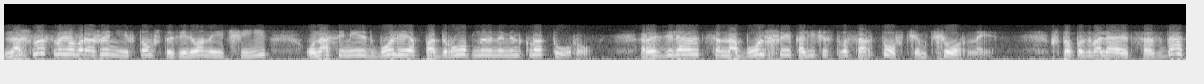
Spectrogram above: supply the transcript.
нашла свое выражение и в том, что зеленые чаи у нас имеют более подробную номенклатуру, разделяются на большее количество сортов, чем черные, что позволяет создать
